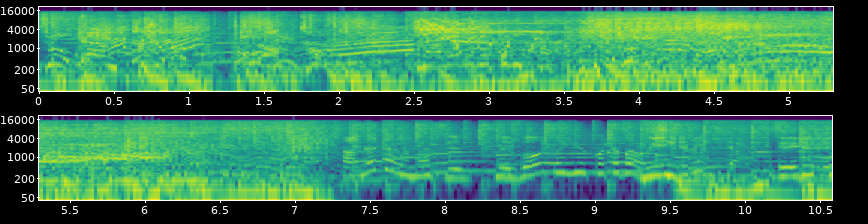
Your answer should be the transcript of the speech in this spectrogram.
三回とマネルレプリカあなたはまず無謀という言葉を知るべきだ。エルトナ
